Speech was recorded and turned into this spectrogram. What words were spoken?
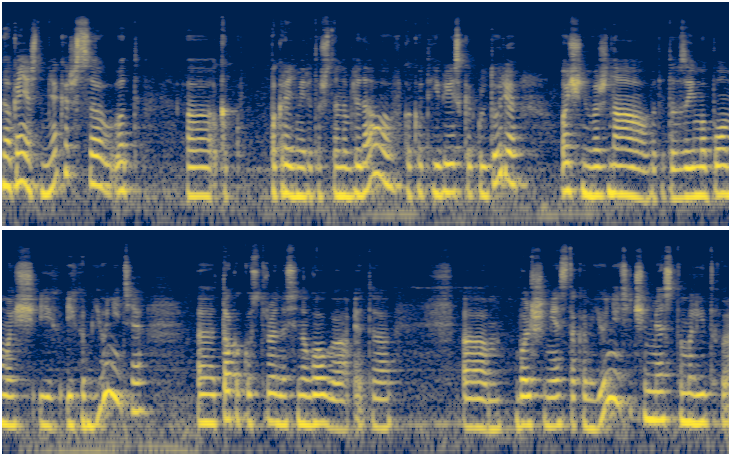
Да, конечно. Мне кажется, вот, э, как, по крайней мере, то, что я наблюдала в какой-то еврейской культуре, очень важна вот эта взаимопомощь и, и комьюнити. Э, то, как устроена синагога, это э, больше место комьюнити, чем место молитвы.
